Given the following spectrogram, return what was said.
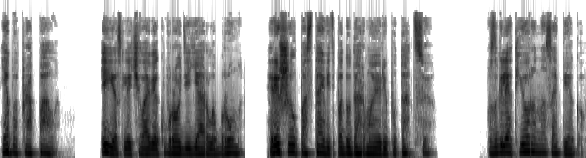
я бы пропала. И если человек вроде Ярла Брума решил поставить под удар мою репутацию... Взгляд Йорана забегал.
